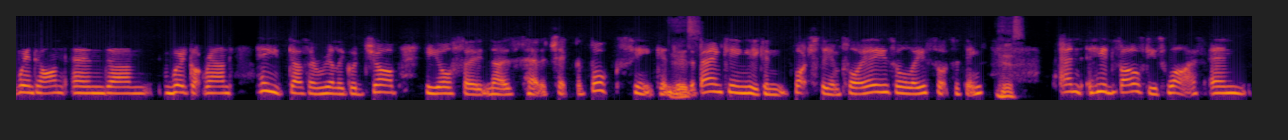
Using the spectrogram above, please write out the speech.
went on and um, word got round. He does a really good job. He also knows how to check the books. He can yes. do the banking. He can watch the employees, all these sorts of things. Yes. And he involved his wife and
